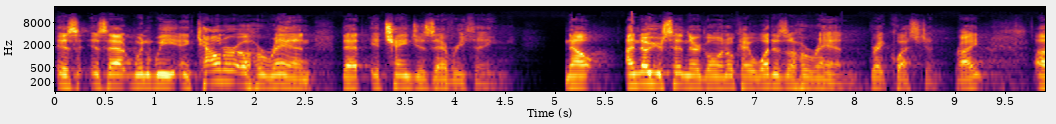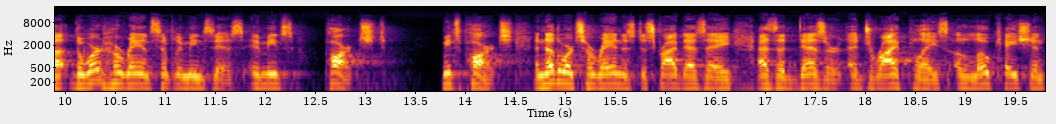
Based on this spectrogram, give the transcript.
is, is that when we encounter a Haran, that it changes everything. Now, I know you're sitting there going, okay, what is a Haran? Great question, right? Uh, the word Haran simply means this it means parched. means parched. In other words, Haran is described as a, as a desert, a dry place, a location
